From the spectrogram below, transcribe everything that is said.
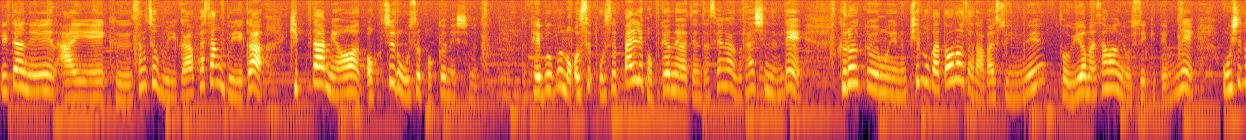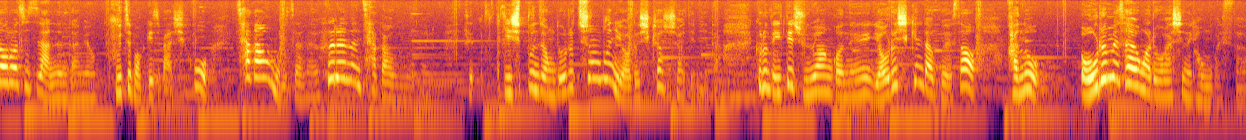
일단은 아이의 그 상처 부위가 화상 부위가 깊다면 억지로 옷을 벗겨내시면 안 돼요. 그 대부분 옷을, 옷을 빨리 벗겨내야 된다 생각을 하시는데 그럴 경우에는 피부가 떨어져 나갈 수 있는 더 위험한 상황이 올 수 있기 때문에 옷이 떨어지지 않는다면 굳이 벗기지 마시고 차가운 물 있잖아요. 흐르는 차가운 물. 20분 정도를 충분히 열을 식혀주셔야 됩니다. 그런데 이때 중요한 거는 열을 식힌다고 해서 간혹 얼음을 사용하려고 하시는 경우가 있어요.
